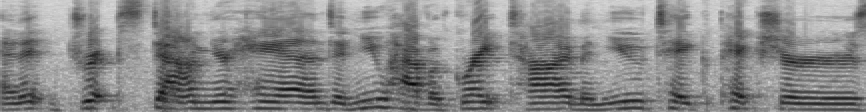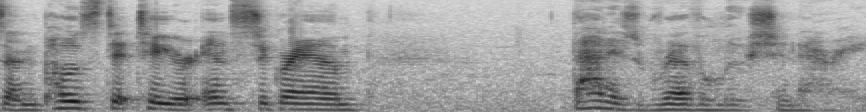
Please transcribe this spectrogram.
And it drips down your hand, and you have a great time, and you take pictures and post it to your Instagram. That is revolutionary,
